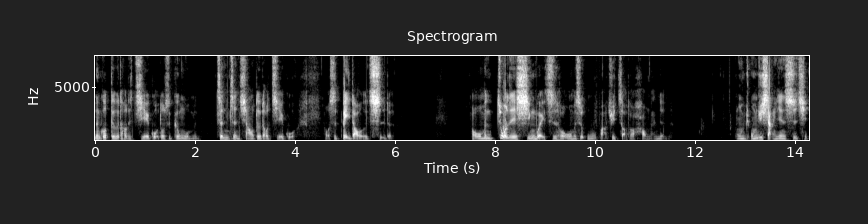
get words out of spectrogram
能够得到的结果，都是跟我们真正想要得到的结果，哦，是背道而驰的。哦，我们做这些行为之后，我们是无法去找到好男人的。我们我们去想一件事情。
